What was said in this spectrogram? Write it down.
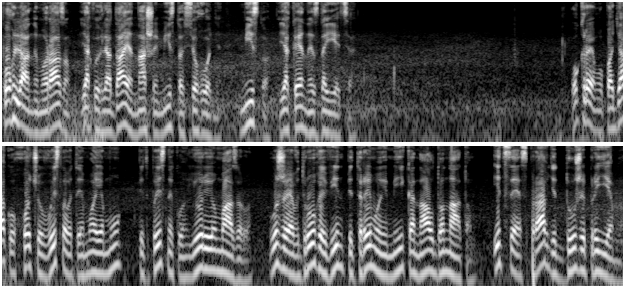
Поглянемо разом, як виглядає наше місто сьогодні. Місто, яке не здається. Окрему подяку хочу висловити моєму підписнику Юрію Мазуру. Уже вдруге він підтримує мій канал донатом. І це справді дуже приємно.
